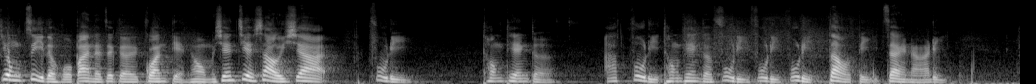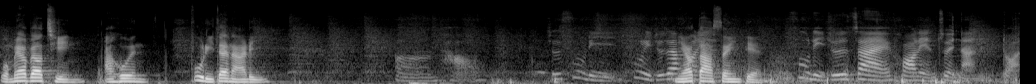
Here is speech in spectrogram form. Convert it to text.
用自己的伙伴的这个观点哈，我们先介绍一下富里通天阁啊，富里通天阁，富里富里富里到底在哪里？我们要不要请阿坤？富里在哪里？你要大声一点。富里就是在花莲最南端。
